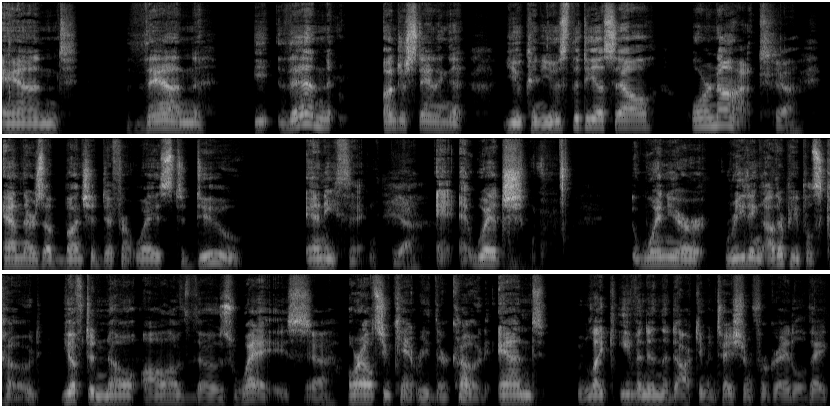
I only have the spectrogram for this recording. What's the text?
And then then understanding that you can use the DSL or not. Yeah. And there's a bunch of different ways to do anything, Yeah. which when you're reading other people's code, you have to know all of those ways Yeah. or else you can't read their code. And like even in the documentation for Gradle, they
